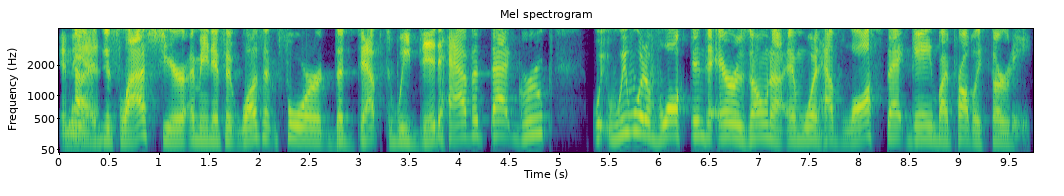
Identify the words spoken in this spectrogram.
In yeah, and this last year, I mean, if it wasn't for the depth we did have at that group, we, we would have walked into Arizona and would have lost that game by probably 30.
